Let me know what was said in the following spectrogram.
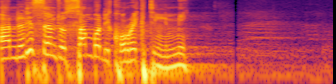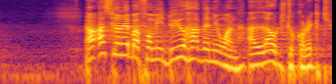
and listen to somebody correcting me. Now ask your neighbor for me, do you have anyone allowed to correct you?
